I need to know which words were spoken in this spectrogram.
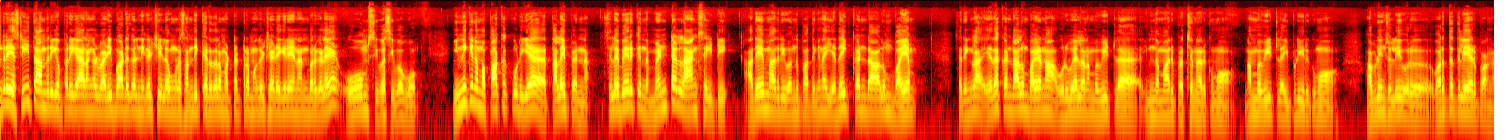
இன்றைய ஸ்ரீதாந்திரிக பரிகாரங்கள் வழிபாடுகள் நிகழ்ச்சியில் உங்களை சந்திக்கிறதுல மட்டற்ற மகிழ்ச்சி அடைகிறேன் நண்பர்களே. ஓம் சிவ சிவ ஓம். இன்றைக்கி நம்ம பார்க்கக்கூடிய தலைப்பு என்ன? சில பேருக்கு இந்த மென்டல் ஆங்ஸைட்டி அதே மாதிரி வந்து பார்த்திங்கன்னா எதை கண்டாலும் பயம். சரிங்களா? எதை கண்டாலும் பயம்னா ஒருவேளை நம்ம வீட்டில் இந்த மாதிரி பிரச்சனை இருக்குமோ? நம்ம வீட்டில் இப்படி இருக்குமோ? அப்படின்னு சொல்லி ஒரு வருத்தத்திலேயே இருப்பாங்க.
